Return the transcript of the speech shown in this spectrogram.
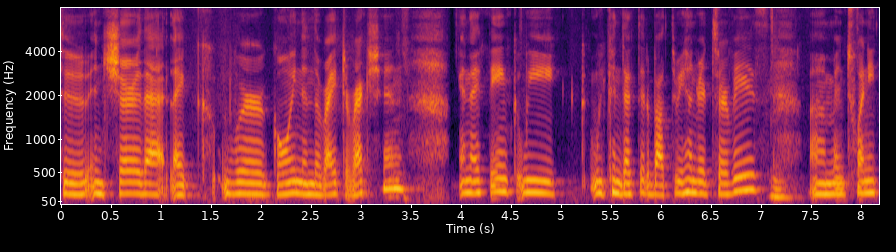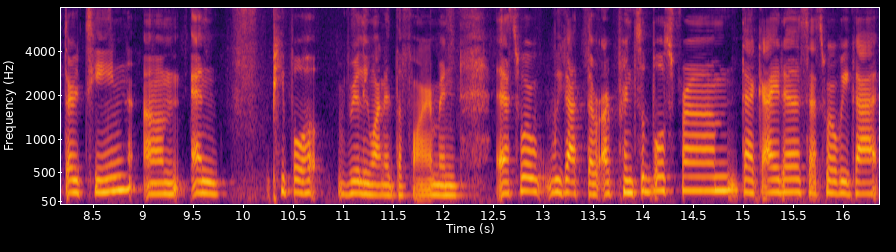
to ensure that, like, we're going in the right direction. And I think we we conducted about 300 surveys mm. um, in 2013, um, and people really wanted the farm, and that's where we got the, our principles from that guide us. That's where we got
